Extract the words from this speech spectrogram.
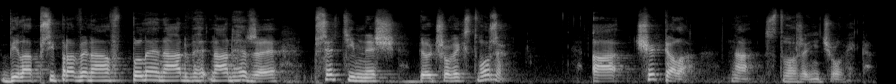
byla připravená v plné nádheře předtím, než byl člověk stvořen. A čekala na stvoření člověka.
